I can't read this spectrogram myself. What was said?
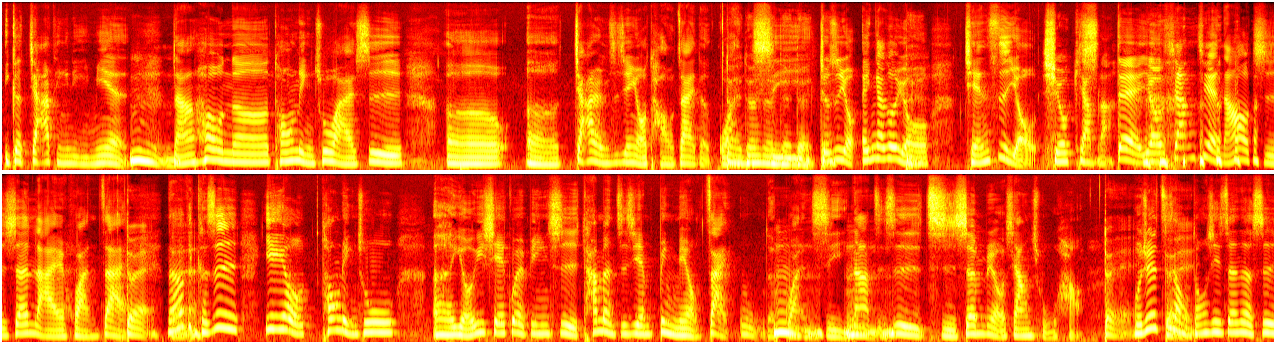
一个家庭里面，嗯，然后呢，通灵出来是，呃呃，家人之间有讨债的关系，就是有，应该说有前世有修 cap 啦，对，有相见，然后此生来还债，对，然后可是也有通灵出，呃，有一些贵宾是他们之间并没有债务的关系，那只是此生没有相处好。对，我觉得这种东西真的是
